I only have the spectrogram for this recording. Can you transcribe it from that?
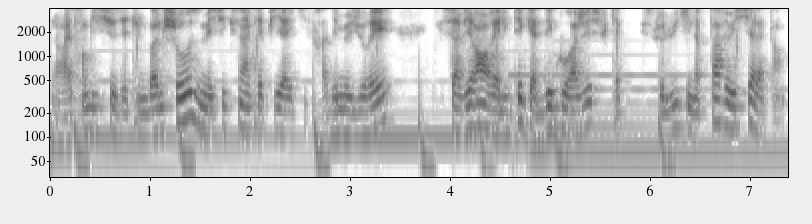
Alors être ambitieux est une bonne chose, mais fixer un KPI qui sera démesuré servira en réalité qu'à décourager celui qui n'a pas réussi à l'atteindre.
